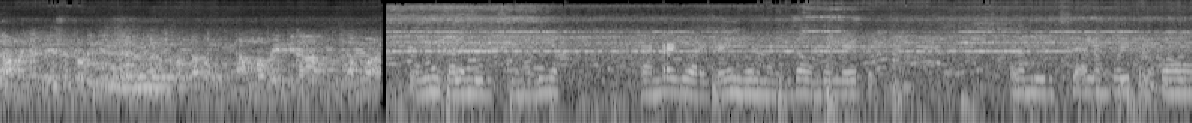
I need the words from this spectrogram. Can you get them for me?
நாம இந்த தேசத்தோட நம்ம நம்ம ட்ரெயின் கிளம்பிடுச்சு. மதியம் ரெண்டரைக்கு வர ட்ரெயின் மூணு மணிக்கு தான் வந்து லேட்டு கிளம்பிடுச்சு. எல்லாம் போயிட்டுருக்கோம்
